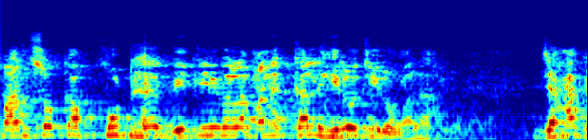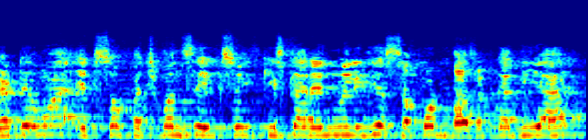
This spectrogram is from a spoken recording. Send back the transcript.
पाँच सौ का पुट है वीकली वाला, माने कल हीरो ज़ीरो वाला। जहाँ घटे हुआ 155 से 121 का रेंज में लीजिए सपोर्ट बासठ का दिया है।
